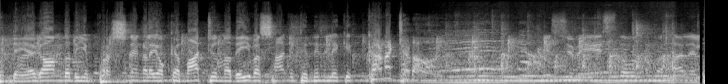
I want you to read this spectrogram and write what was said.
നിന്റെ ഏകാന്തതയും പ്രശ്നങ്ങളെയൊക്കെ മാറ്റുന്ന ദൈവ സാന്നിധ്യം നിന്നിലേക്ക് കണക്റ്റഡ് യേശുവേ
